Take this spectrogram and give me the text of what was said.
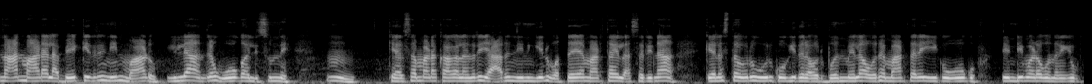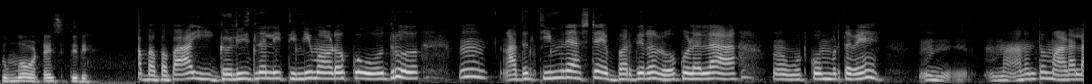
ನಾನು ಮಾಡಲ್ಲ ಬೇಕಿದ್ರೆ ನೀನು ಮಾಡು. ಇಲ್ಲ ಅಂದರೆ ಹೋಗಲ್ಲಿ ಸುಮ್ಮನೆ ಹ್ಞೂ ಕೆಲಸ ಮಾಡೋಕ್ಕಾಗಲ್ಲ ಅಂದರೆ ಯಾರು ನಿನಗೇನು ಒತ್ತಾಯ ಮಾಡ್ತಾ ಇಲ್ಲ. ಸರಿನಾ? ಕೆಲಸದವರು ಊರಿಗೆ ಹೋಗಿದ್ದಾರೆ ಅವ್ರು ಬಂದಮೇಲೆ ಅವರೇ ಮಾಡ್ತಾರೆ, ಈಗ ಹೋಗು. ತಿಂಡಿ ಮಾಡೋಗು ನನಗೆ ತುಂಬ ಹೊಟ್ಟೆ ಸಿಗ್ತಿದೆ ಅಬ್ಬಬ್ಬಾ ಈ ಗಲೀಜ್ನಲ್ಲಿ ತಿಂಡಿ ಮಾಡೋಕ್ಕೂ ಹೋದ್ರು ಹ್ಞೂ ಅದನ್ನ ತಿಂದರೆ ಅಷ್ಟೇ, ಬರ್ದಿರೋ ರೋಗಗಳೆಲ್ಲ ಉಟ್ಕೊಂಡ್ಬಿಡ್ತವೆ. ನಾನಂತೂ ಮಾಡಲ್ಲ.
